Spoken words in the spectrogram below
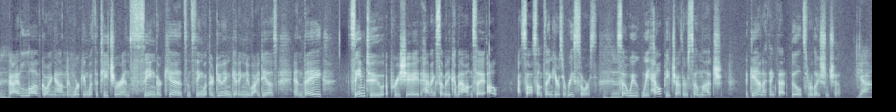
Mm-hmm. I love going out and working with a teacher and seeing their kids and seeing what they're doing getting new ideas. And they seem to appreciate having somebody come out and say, oh, I saw something, here's a resource. Mm-hmm. So we, we help each other so much. Again, I think that builds a relationship. Yeah.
